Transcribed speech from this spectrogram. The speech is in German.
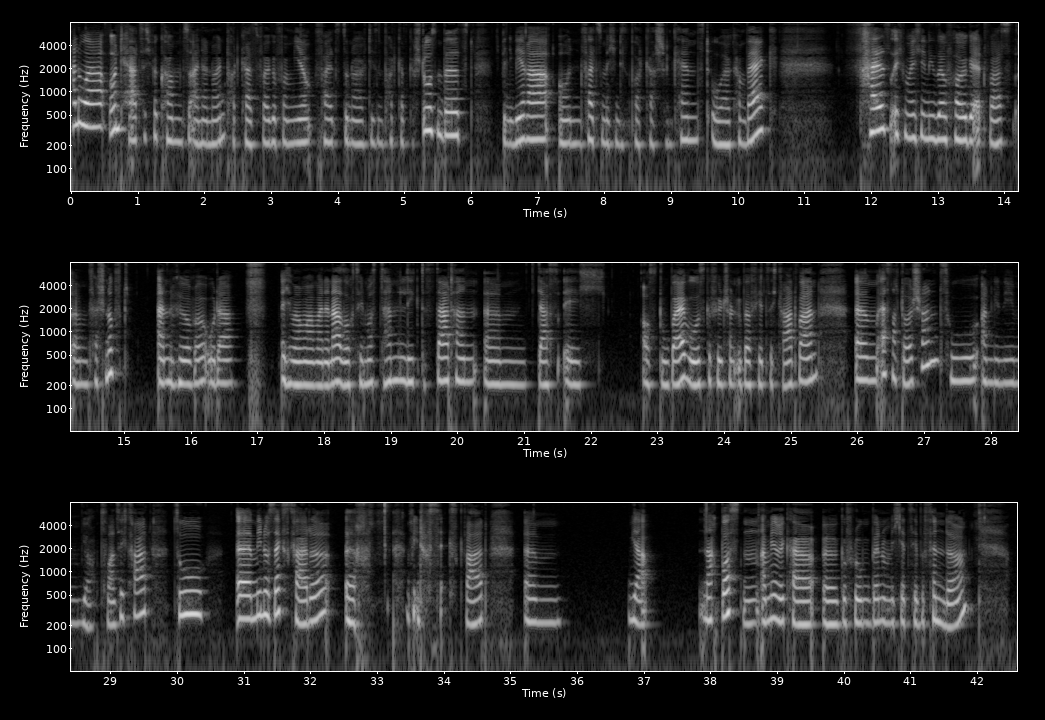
Hallo und herzlich willkommen zu einer neuen Podcast-Folge von mir. Falls du neu auf diesen Podcast gestoßen bist, ich bin die Vera und falls du mich in diesem Podcast schon kennst, welcome back. Falls ich mich in dieser Folge etwas ähm, verschnupft anhöre oder ich immer mal meine Nase hochziehen muss, dann liegt es daran, ähm, dass ich aus Dubai, wo es gefühlt schon über 40 Grad waren, ähm, erst nach Deutschland zu angenehm, ja, 20 Grad, zu äh, minus 6 Grad, äh, minus 6 Grad, ähm, ja, nach Boston, Amerika, äh, geflogen bin und mich jetzt hier befinde.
